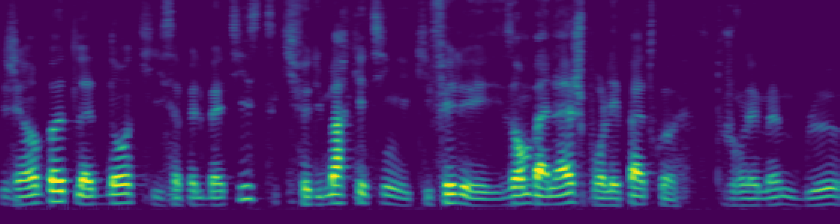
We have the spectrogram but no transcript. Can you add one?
J'ai un pote là-dedans qui s'appelle Baptiste, qui fait du marketing et qui fait les emballages pour les pâtes quoi. Toujours les mêmes bleus.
